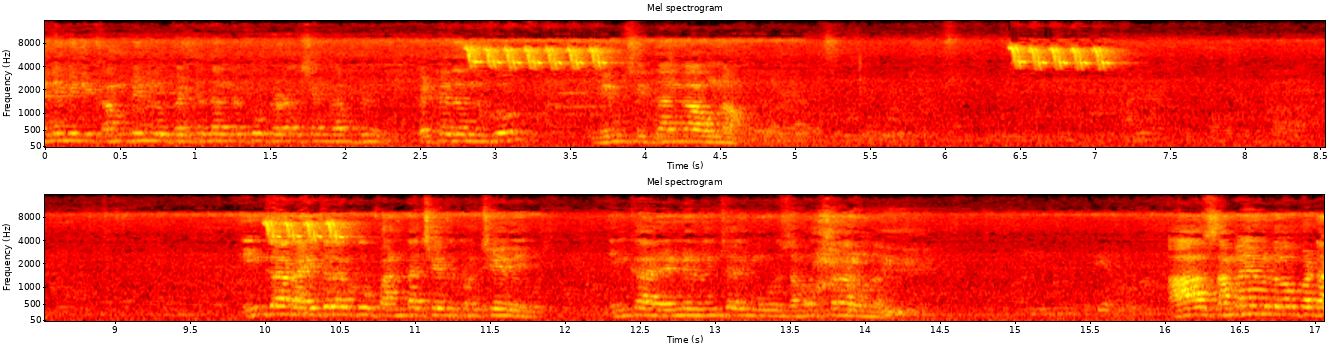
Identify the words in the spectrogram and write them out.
ఎనిమిది కంపెనీలు పెట్టేందుకు ప్రొడక్షన్ కంపెనీ పెట్టేందుకు మేము సిద్ధంగా ఉన్నాం. ఇంకా రైతులకు పంట చేతికి వచ్చేది ఇంకా రెండు నుంచి మూడు సంవత్సరాలు ఉన్నది. ఆ సమయం లోపల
